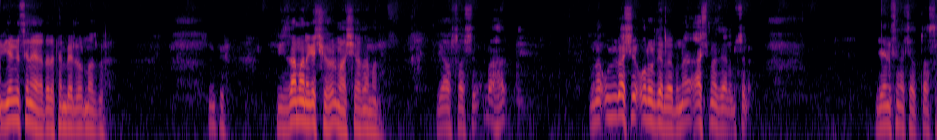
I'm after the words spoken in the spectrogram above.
yeni seneye kadar zaten belli olmaz bu. Çünkü bir zamanı geçiyor oğlum aşağı zamanı. Ya saçlı bahar. Buna uyuraşı olur derler buna. Açmaz yani bu sene. Yeni sene çatması.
